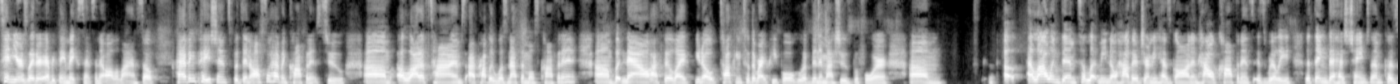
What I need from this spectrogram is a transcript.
ten years later, everything makes sense and it all aligns. So having patience, but then also having confidence too. Um, a lot of times, I probably was not the most confident, um, but now I feel like you know talking to the right people who have been in my shoes before. Um, uh, allowing them to let me know how their journey has gone and how confidence is really the thing that has changed them. Because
